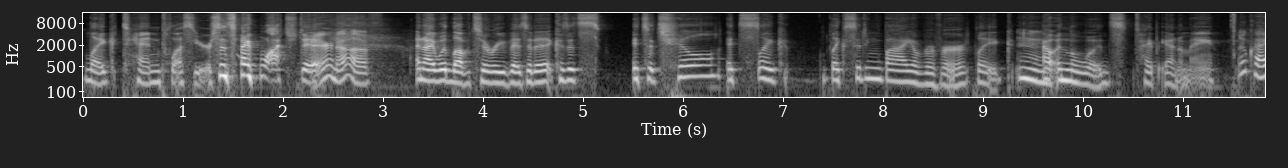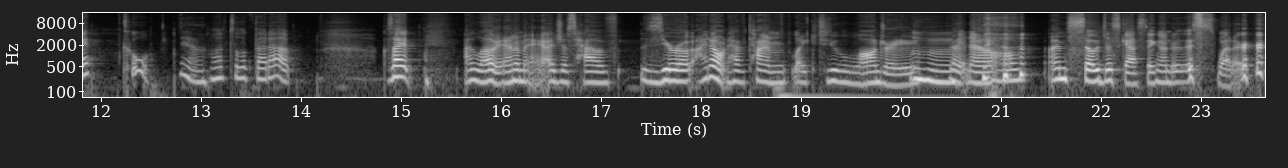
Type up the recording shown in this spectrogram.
like 10 plus years since i watched it Fair enough. and I would love to revisit it because it's it's a chill. It's like like sitting by a river, like Mm. out in the woods type anime. Okay, cool. Yeah. I'll have to look that up. Cause I, I love anime. I just have zero. I don't have time like to do laundry right now. I'm so disgusting under this sweater.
